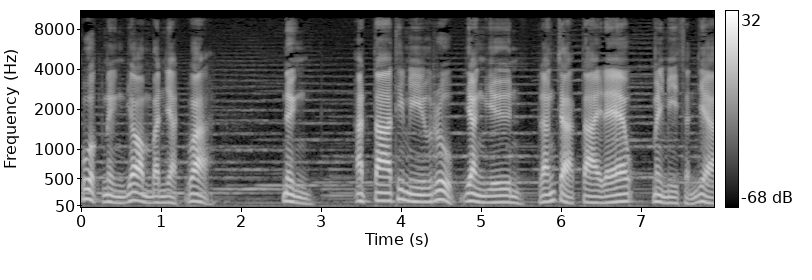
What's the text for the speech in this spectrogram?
พวกหนึ่งย่อมบัญญัติว่า 1. อัตตาที่มีรูปยั่งยืน หลังจากตายแล้วไม่มีสัญญา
